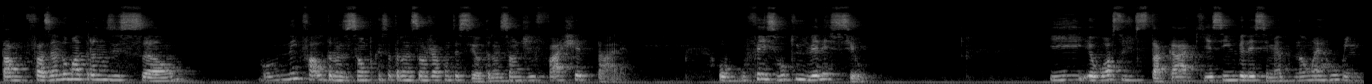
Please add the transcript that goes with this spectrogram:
tá fazendo uma transição eu nem falo transição porque essa transição já aconteceu, transição de faixa etária. O, o Facebook envelheceu. E eu gosto de destacar que esse envelhecimento não é ruim.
